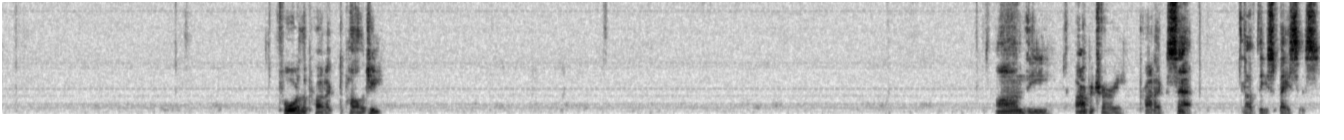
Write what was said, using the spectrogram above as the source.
for the product topology on the arbitrary product set of these spaces.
